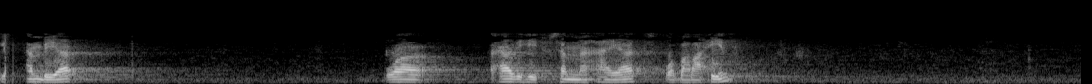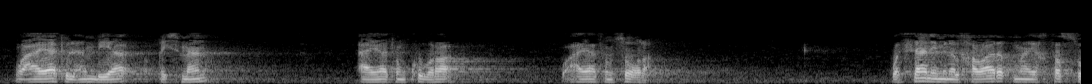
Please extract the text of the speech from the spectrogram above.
للأنبياء وهذه تسمى آيات وبراهين. وآيات الأنبياء قسمان. آيات كبرى وآيات صغرى. والثاني من الخوارق ما يختص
